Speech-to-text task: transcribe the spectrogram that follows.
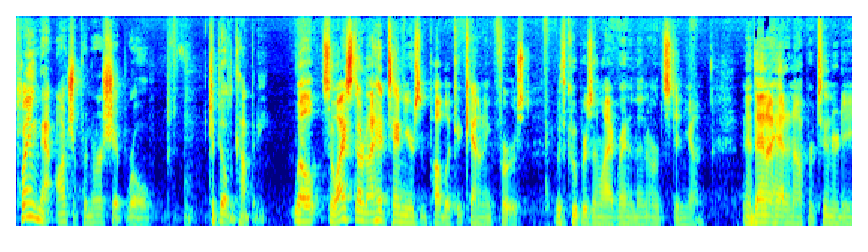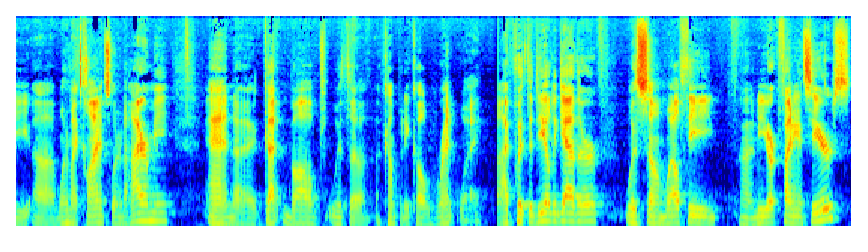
playing that entrepreneurship role to build a company. Well, so I started. I had ten years in public accounting first with Coopers and Lybrand, and then Ernst and Young, and then I had an opportunity. Uh, one of my clients wanted to hire me and uh, got involved with a, a, company called Rentway. I put the deal together with some wealthy uh, New York financiers,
